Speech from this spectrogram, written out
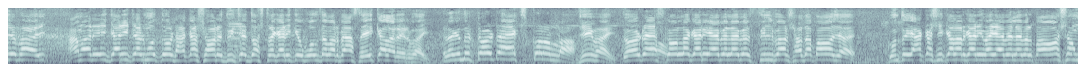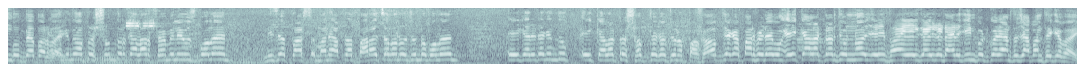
যে ভাই আমার এই গাড়িটার মতো ঢাকা শহরে দুই চার দশটা গাড়ি কেউ বলতে পারবে আছে এই কালারের ভাই। এটা কিন্তু টয়োটা এক্স করল্লা জি ভাই টয়োটা এসকোলা গাড়ি অ্যাভেলেবেল সিলভার সাদা পাওয়া যায়। কিন্তু এই আকাশি কালার গাড়ি ভাই অ্যাভেলেবেল পাওয়া অসম্ভব ব্যাপার ভাই। কিন্তু আপনার সুন্দর কালার ফ্যামিলি ইউজ বলেন নিজের পার্স মানে আপনার ভাড়া চালানোর জন্য বলেন এই গাড়িটা কিন্তু এই কালারটা সব জায়গার জন্য সব জায়গায় পারফেক্ট এবং এই কালারটার জন্য এই ভাই এই গাড়িটা ডাইরেক্ট ইম্পোর্ট করে আনছে জাপান থেকে ভাই।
